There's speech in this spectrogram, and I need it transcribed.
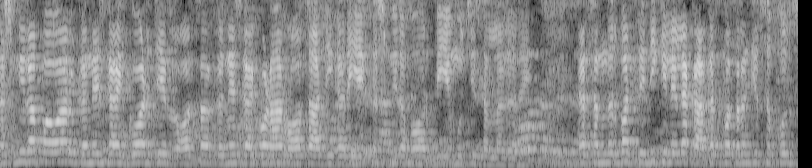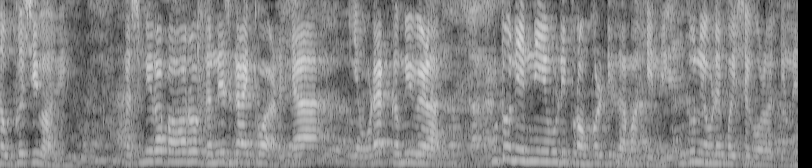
कश्मीरा पवार गणेश गायकवाड जे रॉचा गणेश गायकवाड हा रॉचा अधिकारी आहे कश्मीरा पवार पी एम ओची सल्लागार आहे. त्या संदर्भात त्यांनी केलेल्या कागदपत्रांची सखोल चौकशी व्हावी. कश्मीरा पवार व गणेश गायकवाड ह्या एवढ्या कमी वेळात कुठून यांनी एवढी प्रॉपर्टी जमा केली? कुठून एवढे पैसे गोळा केले?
